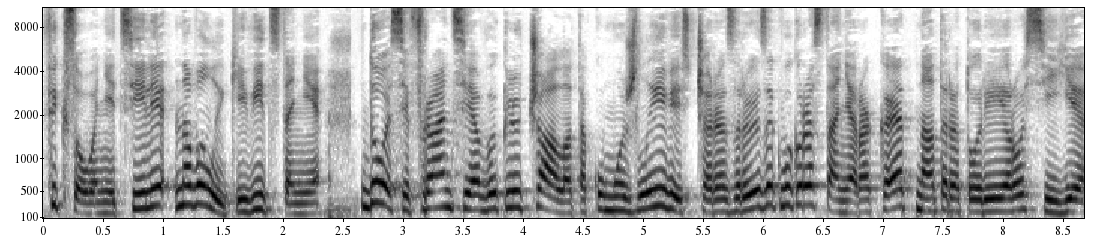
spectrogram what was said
фіксовані цілі на великій відстані. Досі Франція виключала таку можливість через ризик використання ракет на території Росії.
